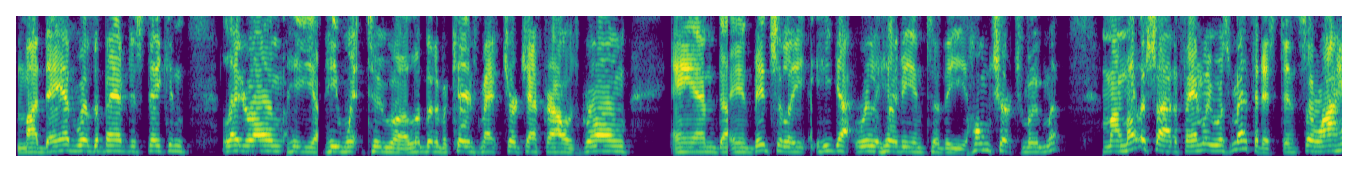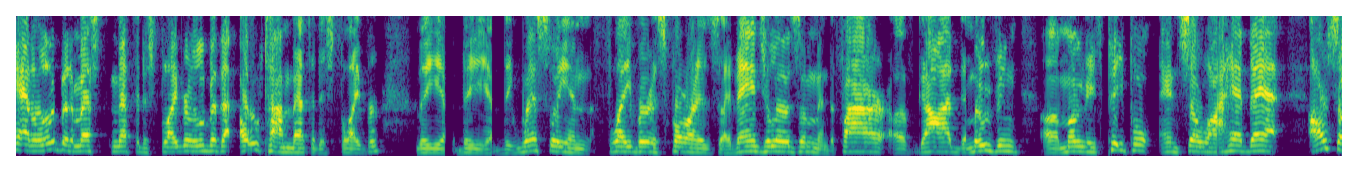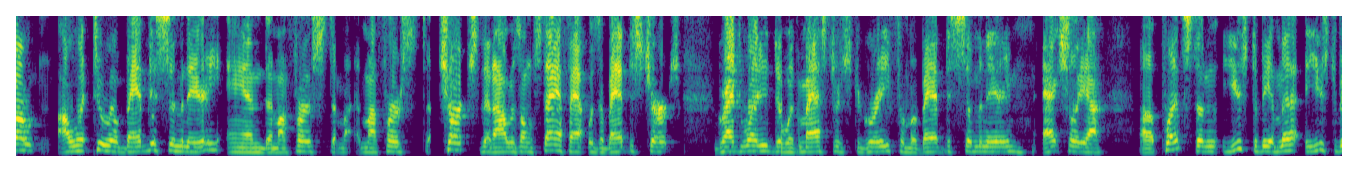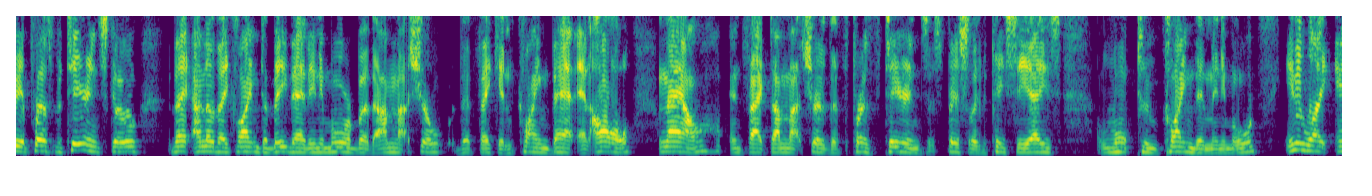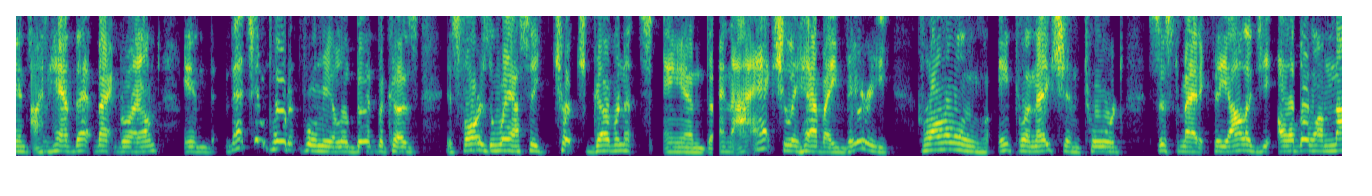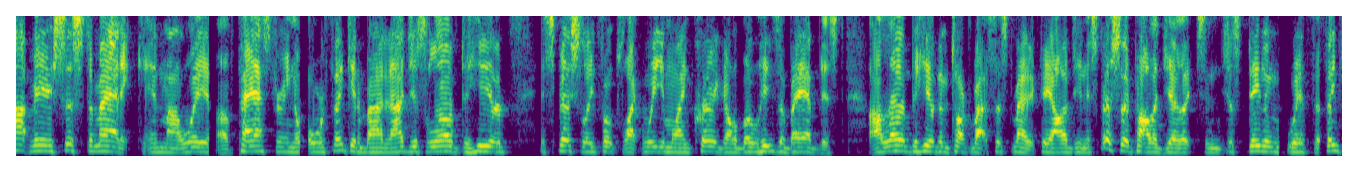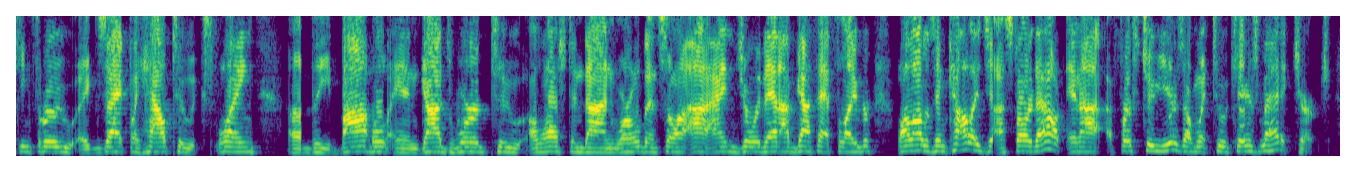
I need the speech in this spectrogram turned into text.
My dad was a Baptist deacon. Later on, he uh, he went to a little bit of a charismatic church after I was grown and uh, eventually he got really heavy into the home church movement. My mother's side of the family was Methodist, and so I had a little bit of Methodist flavor, a little bit of that old time Methodist flavor, the the the Wesleyan flavor as far as evangelism and the fire of God moving among these people, and so I had that also, I went to a Baptist seminary, and my first my, my, first church that I was on staff at was a Baptist church. Graduated with a master's degree from a Baptist seminary. Actually, I uh, Princeton used to be a used to be a Presbyterian school. They I know they claim to be that anymore, but I'm not sure that they can claim that at all now. In fact, I'm not sure that the Presbyterians, especially the PCAs, want to claim them anymore. Anyway, and I have that background, and that's important for me a little bit because as far as the way I see church governance, and and I actually have a very strong inclination toward systematic theology, although I'm not very systematic in my way of pastoring or thinking about it. I just love to hear, especially folks like William Lane Craig, although he's a Baptist, I love to hear them talk about systematic theology and especially apologetics and just dealing with thinking through exactly how to explain uh, the Bible and God's Word to a lost and dying world. And so I, I, enjoy that. I've got that flavor. While I was in college, I started out, and I first two years I went to a charismatic church.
